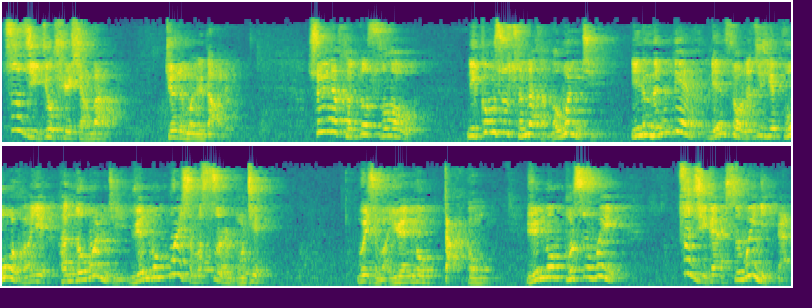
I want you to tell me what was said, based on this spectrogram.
自己就去想办法，就这么个道理。所以呢，很多时候你公司存在很多问题，你的门店连锁的这些服务行业很多问题，员工为什么视而不见？为什么员工打工？员工不是为自己干，是为你干，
